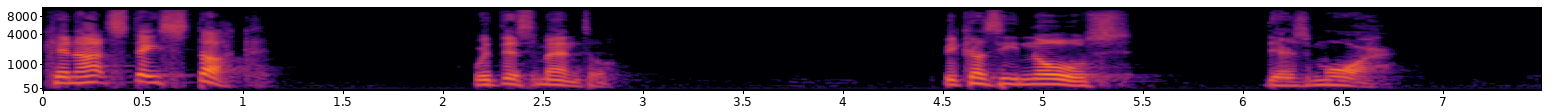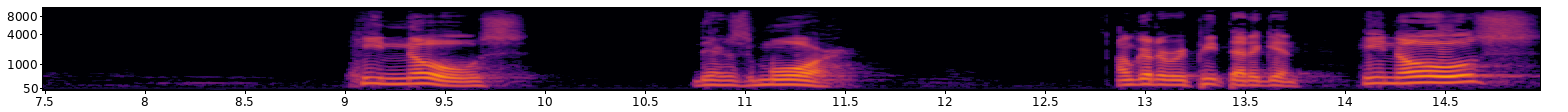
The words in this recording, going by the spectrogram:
cannot stay stuck with this mantle because he knows there's more. He knows there's more. I'm going to repeat that again. He knows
